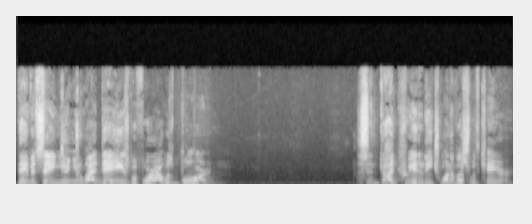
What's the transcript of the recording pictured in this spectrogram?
David saying, You knew my days before I was born. Listen, God created each one of us with care.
